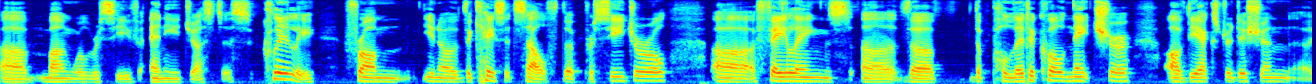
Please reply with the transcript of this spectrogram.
uh, Meng will receive any justice. Clearly, from you know the case itself, the procedural uh, failings, uh, the the political nature of the extradition. Uh,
